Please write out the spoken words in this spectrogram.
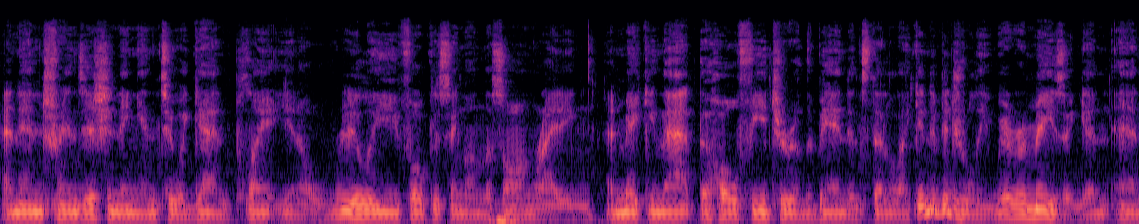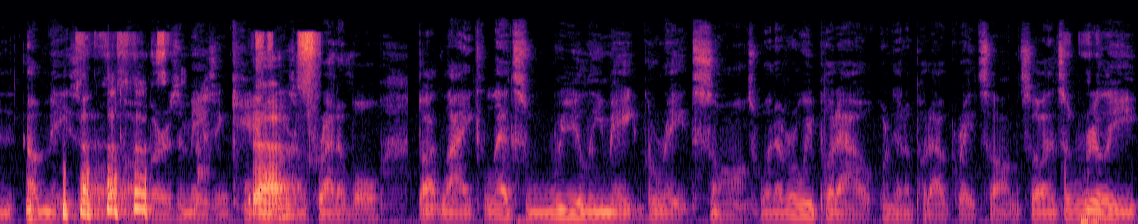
and then transitioning into again playing you know really focusing on the songwriting and making that the whole feature of the band instead of like individually. We're amazing and and amazing. Dobber is amazing. Candy is incredible. But like let's really make great songs. Whatever we put out we're gonna put out great songs. So it's a really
